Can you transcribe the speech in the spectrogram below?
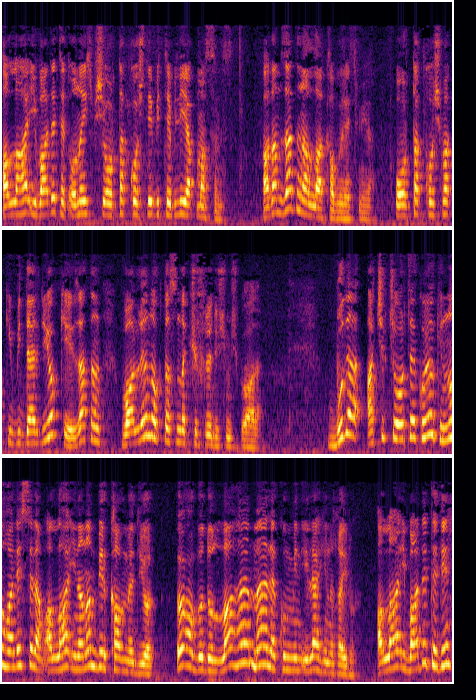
Allah'a ibadet et, ona hiçbir şey ortak koş diye bir tebliğ yapmazsınız. Adam zaten Allah'ı kabul etmiyor. Ortak koşmak gibi bir derdi yok ki. Zaten varlığı noktasında küfre düşmüş bu adam. Bu da açıkça ortaya koyuyor ki Nuh Aleyhisselam Allah'a inanan bir kavme diyor. U'budullaha ma lekum min ilahin gayruh. Allah'a ibadet edin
